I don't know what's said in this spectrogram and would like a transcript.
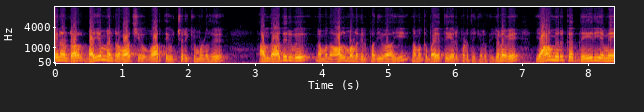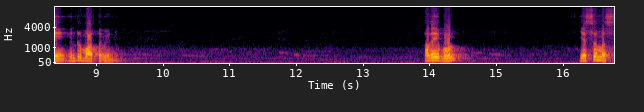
ஏனென்றால் பயம் என்ற வாட்சி வார்த்தை உச்சரிக்கும் பொழுது அந்த அதிர்வு நமது ஆழ்மனதில் பதிவாகி நமக்கு பயத்தை ஏற்படுத்துகிறது. எனவே யாம் இருக்க தைரியமே என்று மாற்ற வேண்டும். அதேபோல் எஸ்எம்எஸ்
